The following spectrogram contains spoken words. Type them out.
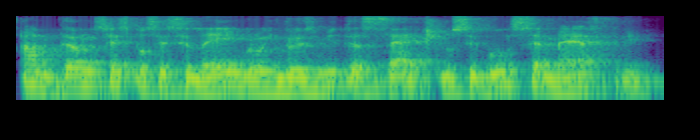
ah, então não sei se vocês se lembram, em 2017, no segundo semestre,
